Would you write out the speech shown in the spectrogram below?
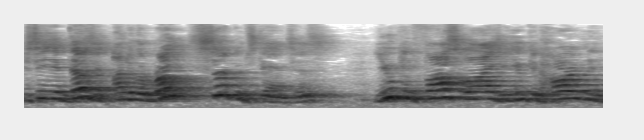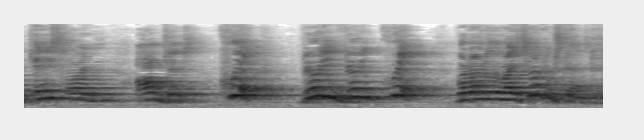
You see, it doesn't. Under the right circumstances, you can fossilize and you can harden and case harden objects quick, very, very quick, but under the right circumstances.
